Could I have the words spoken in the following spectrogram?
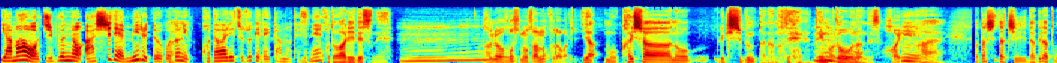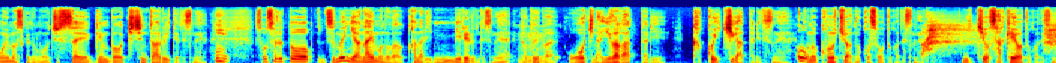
山を自分の足で見るということにこだわり続けていたのですね、はい、こだわりですね。うんそれは星野さんのこだわり？いやもう会社の歴史文化なので 伝統なんです、はい、はい。私たちだけだと思いますけども実際現場をきちんと歩いてですね、ええ、そうすると図面にはないものがかなり見れるんですね。例えば大きな岩があったりかっこいい木があったりですね。このこの木は残そうとかですね。木を避けようとかですね。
